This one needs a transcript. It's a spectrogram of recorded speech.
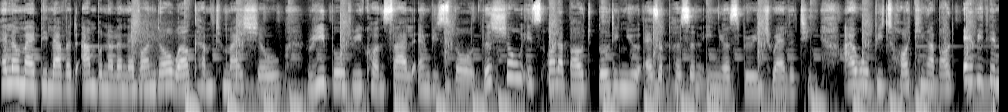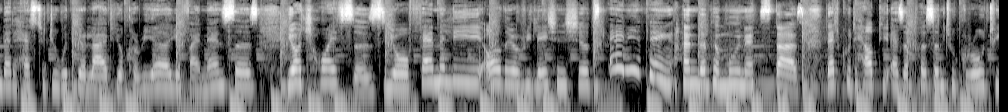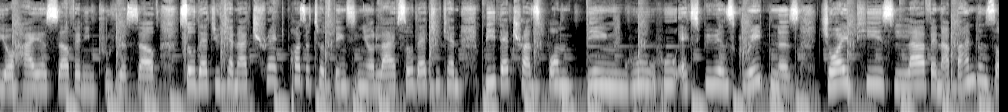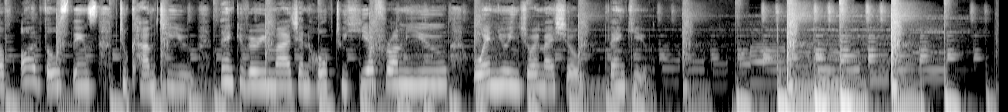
Hello, my beloved I'm Bonolo Nevondo. Welcome to my show, Rebuild, Reconcile, and Restore. This show is all about building you as a person in your spirituality. I will be talking about everything that has to do with your life, your career, your finances, your choices, your family, all your relationships, anything under the moon and stars that could help you as a person to grow to your higher self and improve yourself so that you can attract positive things in your life so that you can be that transformed being who, who experience greatness, joy, peace, love, and abundance of all those things to come to you. Thank you very much and hope to hear from you when you enjoy my show. Thank you.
